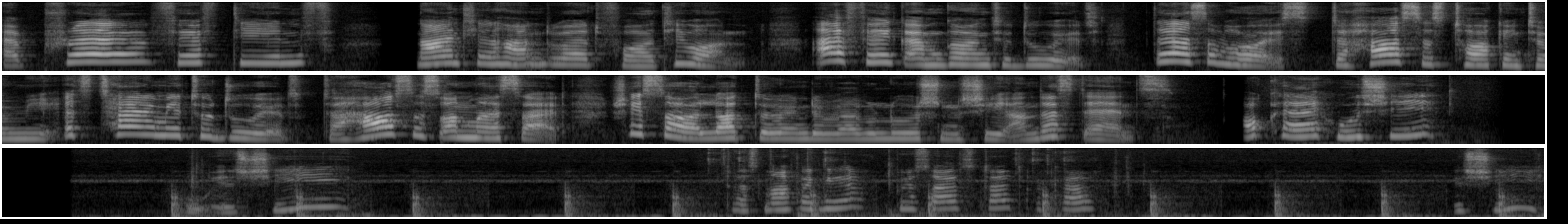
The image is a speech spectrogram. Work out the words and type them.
April 15th, 1941. I think I'm going to do it. There's a voice. The house is talking to me. It's telling me to do it. The house is on my side. She saw a lot during the revolution. She understands. Okay, who's she? Who is she? There's nothing here besides that? Okay. Is she?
